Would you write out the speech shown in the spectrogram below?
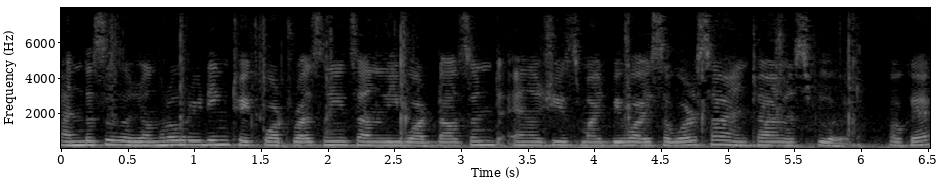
and this is a general reading. Take what resonates and leave what doesn't. Energies might be vice versa and time is fluid. Okay.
